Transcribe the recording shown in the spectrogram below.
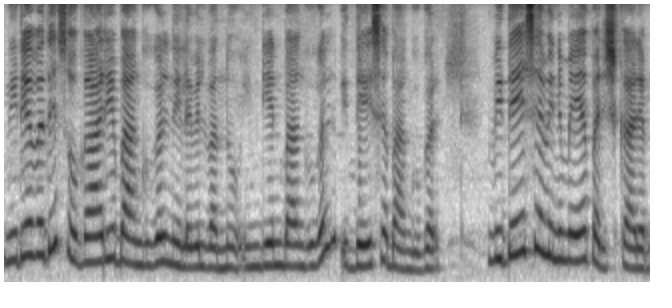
നിരവധി സ്വകാര്യ ബാങ്കുകൾ നിലവിൽ വന്നു. ഇന്ത്യൻ ബാങ്കുകൾ വിദേശ ബാങ്കുകൾ. വിദേശ വിനിമയ പരിഷ്കാരം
